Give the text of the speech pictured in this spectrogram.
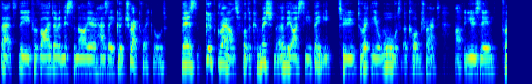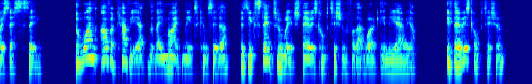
that the provider in this scenario has a good track record, there's good grounds for the commissioner, the ICB, to directly award a contract uh, using process C. The one other caveat that they might need to consider is the extent to which there is competition for that work in the area. If there is competition,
